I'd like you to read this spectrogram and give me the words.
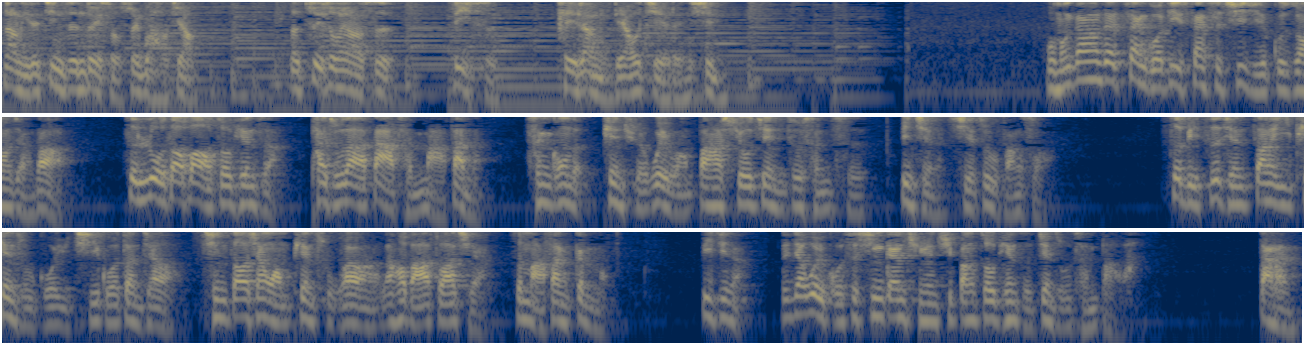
让你的竞争对手睡不好觉。而最重要的是，历史可以让你了解人性。我们刚刚在战国第三十七集的故事中讲到，这落到报周天子啊，派出他的大臣马范呢，成功的骗取了魏王，帮他修建一座城池。并且，协助防守，这比之前张仪骗楚国与齐国断交，秦昭襄王骗楚怀王，然后把他抓起来，这马范更猛。毕竟啊，人家魏国是心甘情愿去帮周天子建筑城堡啊。当然，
